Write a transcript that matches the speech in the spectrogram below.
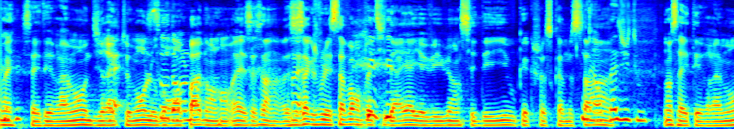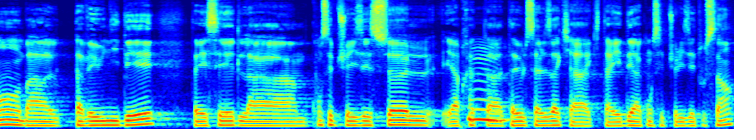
Ouais, ça a été vraiment directement le grand pas dans ouais, c'est ça. C'est ça que je voulais savoir en fait si derrière il y avait eu un CDI ou quelque chose comme ça. Non, pas du tout. Non, ça a été vraiment bah tu avais une idée, tu as essayé de la conceptualiser seule et après tu as, mm. eu le Celsa qui qui t'a aidé à conceptualiser tout ça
